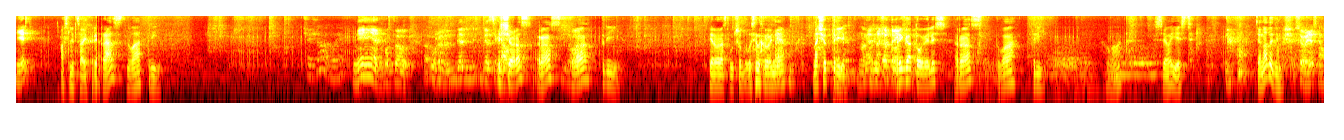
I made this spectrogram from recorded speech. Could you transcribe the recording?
Есть? А с лица их Раз, два, три. Что, еще надо было, нет? Не-не-не, это просто э, уже без, без- без сигнала. Еще раз. Раз, два, три. Первый раз лучше было синхроннее. На счет три. На, на счет три. Приготовились. Раз, два, три. Вот. Все, есть. Тебе надо, Дим? Все, я снял.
